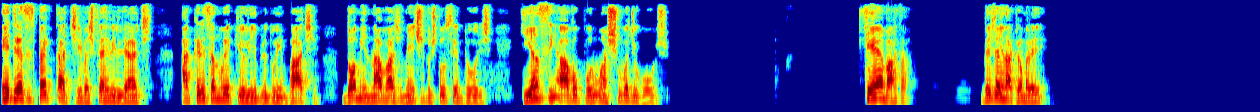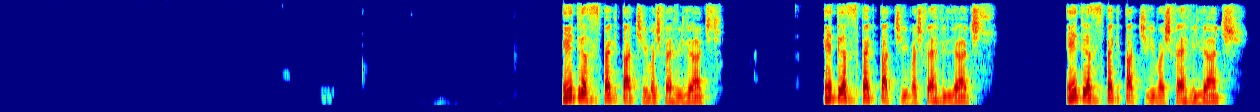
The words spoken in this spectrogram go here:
Entre as expectativas fervilhantes, a crença no equilíbrio do embate dominava as mentes dos torcedores, que ansiavam por uma chuva de gols. Quem é, Marta? Veja aí na câmera aí. Entre as expectativas fervilhantes, entre as expectativas fervilhantes, entre as expectativas fervilhantes,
